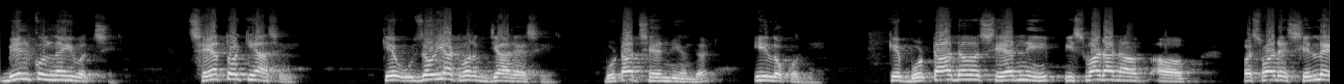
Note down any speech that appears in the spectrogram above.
બિલકુલ નહીવત છે. છે તો ક્યાં છે? કે ઉજળિયાટ વર્ગ જ્યાં રહેશે બોટાદ શહેરની અંદર એ લોકોને. કે બોટાદ શહેરની પીસવાડાના પસવાડે છેલ્લે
